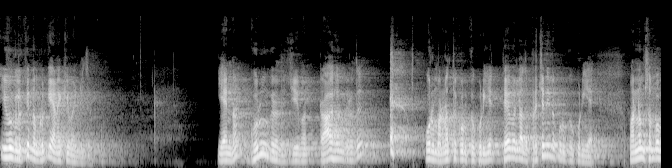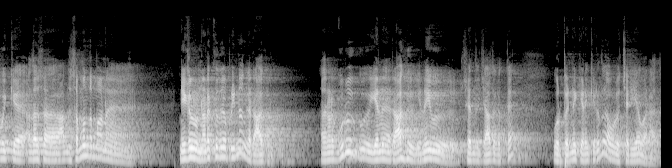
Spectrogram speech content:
இவங்களுக்கு நம்மளுக்கு இணைக்க வேண்டியது இருக்கும் ஏன்னா குருங்கிறது ஜீவன் ராகுங்கிறது ஒரு மரணத்தை கொடுக்கக்கூடிய தேவையில்லாத பிரச்சனையில் கொடுக்கக்கூடிய மரணம் சம்பவிக்க அதாவது ச- அந்த சம்பந்தமான நிகழ்வு நடக்குது அப்படின்னா அங்கே ராகு இருக்கும். அதனால் குரு என ராகு இணைவு சேர்ந்த ஜாதகத்தை ஒரு பெண்ணுக்கு கிடைக்கிறது அவ்வளோ சரியாக வராது.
